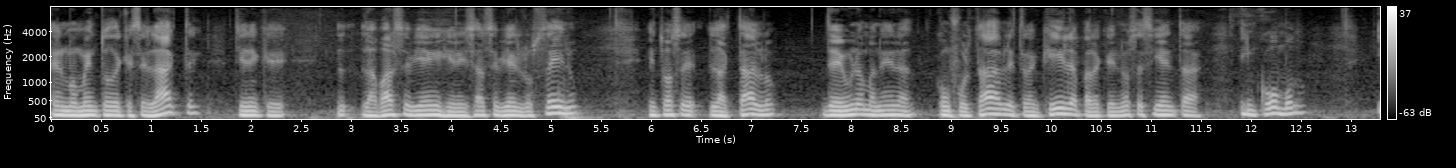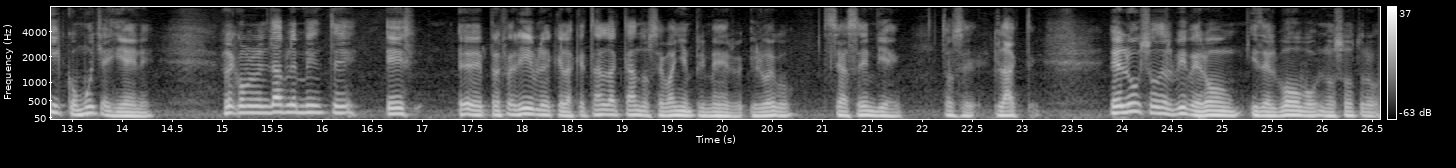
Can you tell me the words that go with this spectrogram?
En el momento de que se lacte, tiene que lavarse bien, higienizarse bien los senos, entonces lactarlo de una manera confortable, tranquila, para que no se sienta incómodo con mucha higiene. Recomendablemente es eh, preferible que las que están lactando se bañen primero y luego se hacen bien. Entonces, lacten. El uso del biberón y del bobo, nosotros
